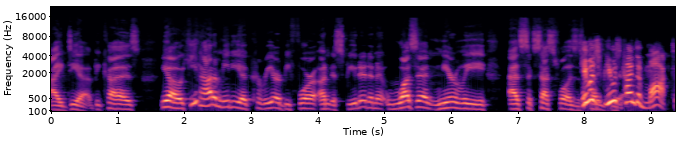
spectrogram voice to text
idea because you know he had a media career before undisputed and it wasn't nearly as successful as his he was he was career. kind of mocked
